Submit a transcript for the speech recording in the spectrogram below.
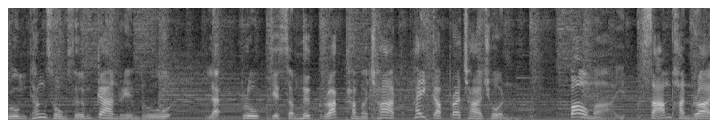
รวมทั้งส่งเสริมการเรียนรู้ และปลูกจิตสำนึกรักธรรมชาติให้กับประชาชน เป้าหมาย 3,000 ไร่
